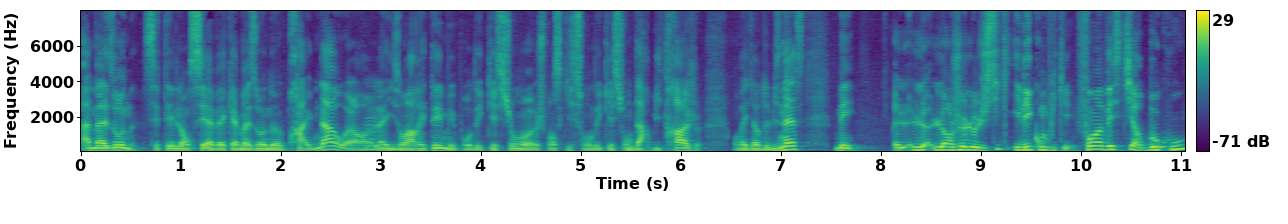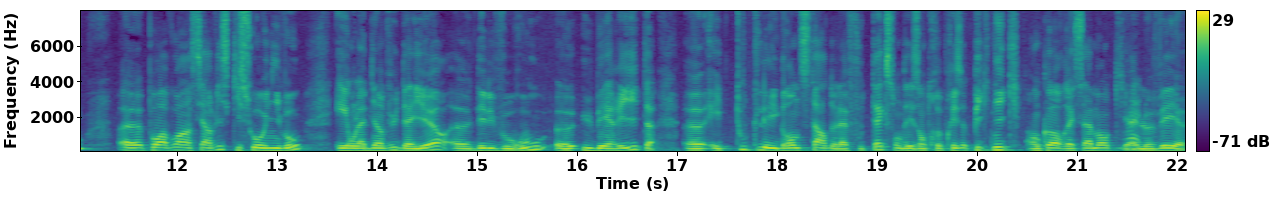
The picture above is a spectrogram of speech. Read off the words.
Amazon s'était lancé avec Amazon Prime Now. Alors Mm. là, ils ont arrêté, mais pour des questions, je pense qu'ils sont des questions d'arbitrage, on va dire, de business. Mais l'enjeu logistique, il est compliqué. Il faut investir beaucoup euh, pour avoir un service qui soit au niveau. Et on l'a bien vu d'ailleurs, euh, Deliveroo, euh, Uber Eats et toutes les grandes stars de la food tech sont des entreprises. Picnic, encore récemment, qui a levé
